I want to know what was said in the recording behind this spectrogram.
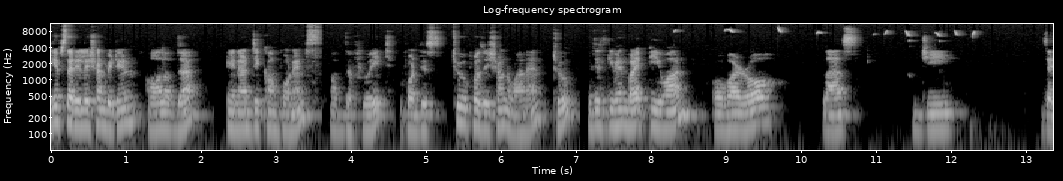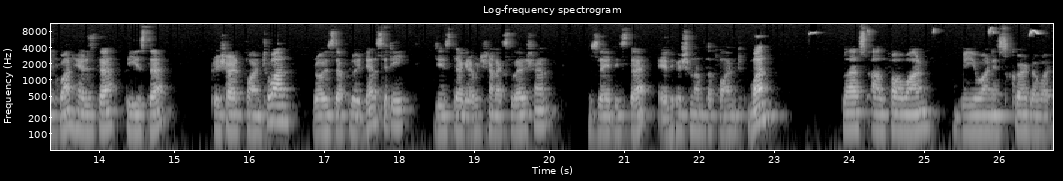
gives the relation between all of the energy components of the fluid for this two position 1 and 2 which is given by P1 over rho plus G Z1 here is the P is the pressure at point 1 rho is the fluid density G is the gravitational acceleration Z is the elevation of the point 1 plus alpha 1 V1 squared over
